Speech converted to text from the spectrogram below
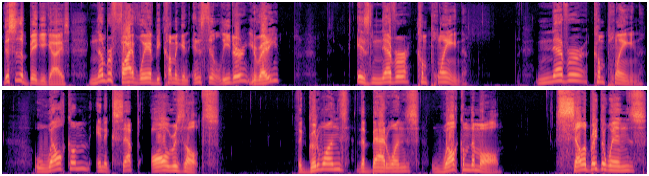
This is a biggie, guys. Number five way of becoming an instant leader, you ready? Is never complain. Never complain. Welcome and accept all results. The good ones, the bad ones, welcome them all. Celebrate the wins,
